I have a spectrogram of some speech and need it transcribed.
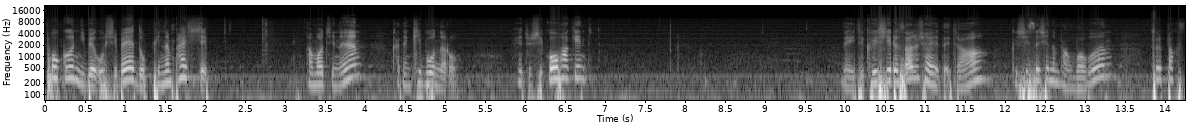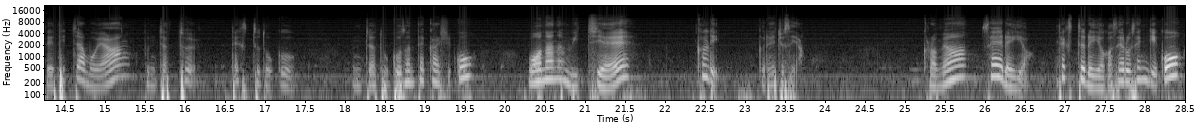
폭은 250에 높이는 80 나머지는 가장 기본으로 해주시고 확인 네, 이제 글씨를 써주셔야 되죠. 글씨 쓰시는 방법은 toolbox의 T자 모양, 문자 tool, 텍스트 도구, 문자 도구 선택하시고 원하는 위치에 클릭을 해주세요. 그러면 새 layer, 텍스트 layer가 새로 생기고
